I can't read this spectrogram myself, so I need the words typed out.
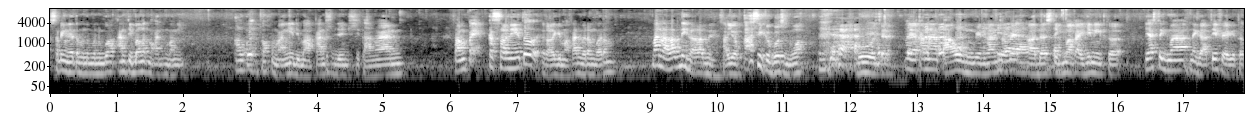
sering lihat temen-temen gue anti banget makan kemangi. Kalau gue oh kemangi dimakan terus jadi cuci tangan. Sampai keselnya itu kalau lagi makan bareng-bareng mana lalap nih lalap nih. Sayur kasih ke gue semua. Bucet ya karena tahu mungkin kan. Tapi Iya. ada stigma kayak gini ke ya stigma negatif ya gitu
